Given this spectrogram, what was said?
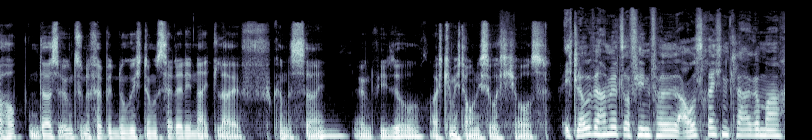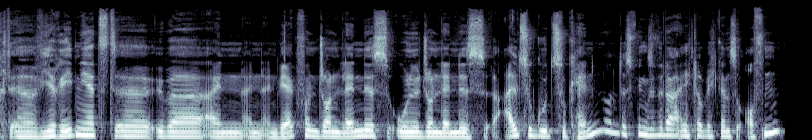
behaupten, da ist irgendeine so Verbindung Richtung Saturday Night Live. Kann das sein? Irgendwie so? Aber ich kenne mich da auch nicht so richtig aus. Ich glaube, wir haben jetzt auf jeden Fall ausreichend klar gemacht. Äh, wir reden jetzt äh, über ein, ein, ein Werk von John Landis, ohne John Landis allzu gut zu kennen. Und deswegen sind wir da eigentlich, glaube ich, ganz offen.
